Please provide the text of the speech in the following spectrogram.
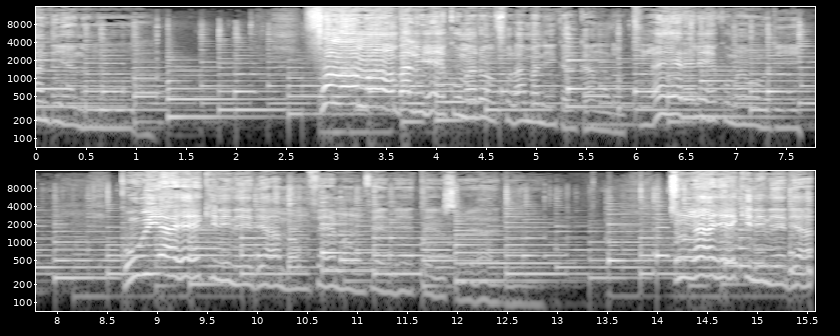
adianamo folomo balie kuma do folamanika kando tuya yerele kuma odi. Kubiya ye kinine dia manfe manfe nete fɛn man fɛn ne tɛ soya di ye kini ne di a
